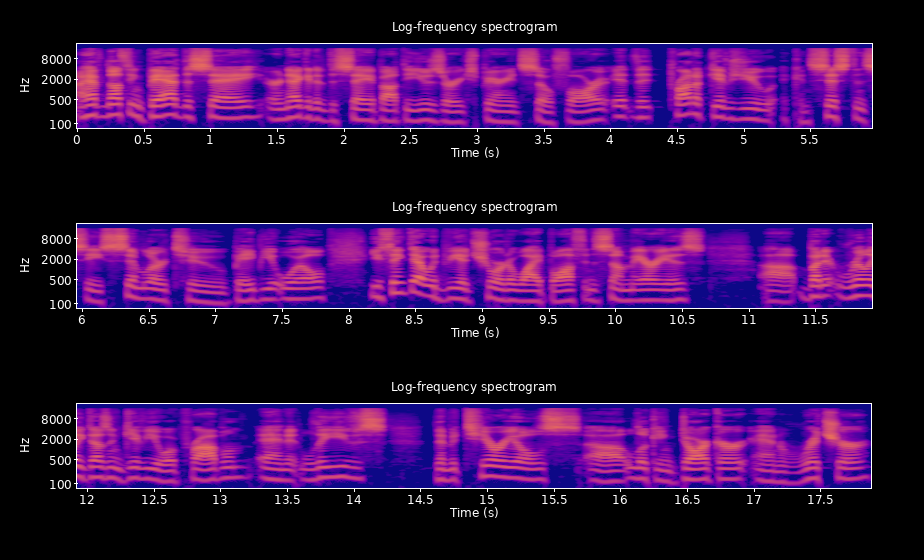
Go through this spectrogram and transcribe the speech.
I have nothing bad to say or negative to say about the user experience so far. It, the product gives you a consistency similar to baby oil. You think that would be a chore to wipe off in some areas, uh, but it really doesn't give you a problem, and it leaves the materials uh, looking darker and richer.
